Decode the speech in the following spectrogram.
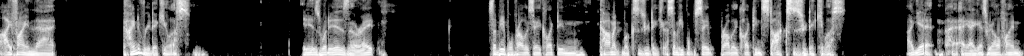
I find that kind of ridiculous. It is what it is, though, right? Some people probably say collecting comic books is ridiculous. Some people say probably collecting stocks is ridiculous. I get it. I, I guess we all find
